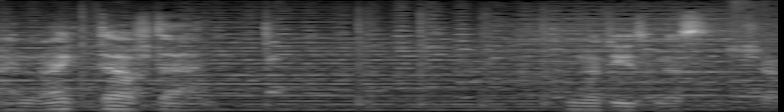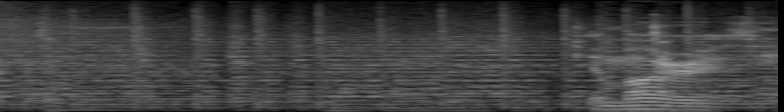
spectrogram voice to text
I like Dovdan. I'm not miss this chapter. Gamarazi,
